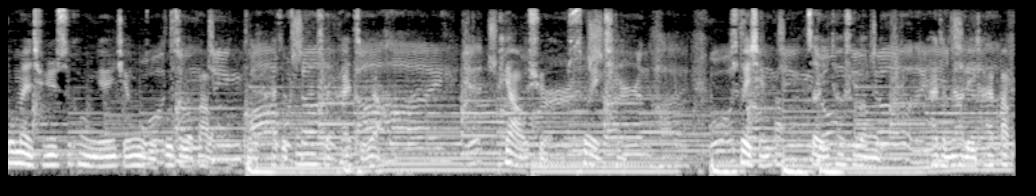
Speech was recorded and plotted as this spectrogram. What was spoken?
冬美情绪失控，源于节目组布置了爸爸给孩子分开时，孩子要票选睡前睡前爸爸这一特殊任务，孩子们要离开爸爸。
